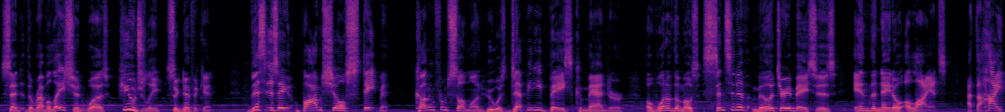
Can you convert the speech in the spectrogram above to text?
said the revelation was hugely significant. This is a bombshell statement coming from someone who was deputy base commander of one of the most sensitive military bases in the NATO alliance at the height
